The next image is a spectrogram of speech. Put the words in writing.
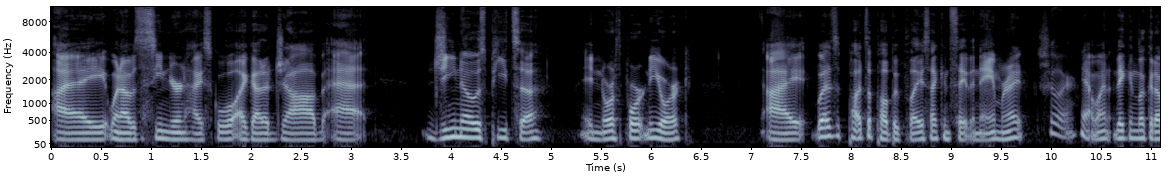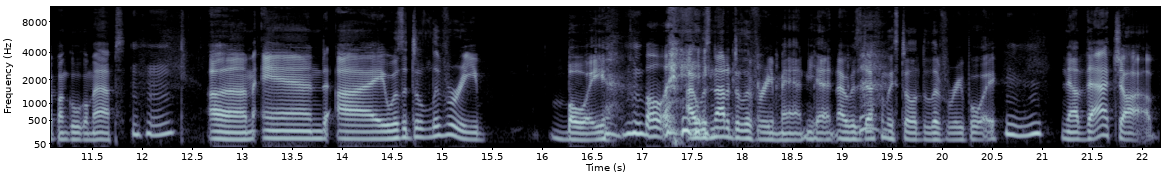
I when I was a senior in high school, I got a job at Gino's Pizza in Northport, New York. I well, it's a, it's a public place. I can say the name, right? Sure. Yeah, why not? they can look it up on Google Maps. Mm-hmm. Um, and I was a delivery boy. Boy. I was not a delivery man yet. I was definitely still a delivery boy. Now that job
